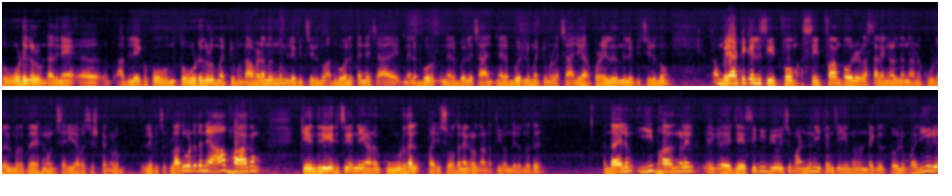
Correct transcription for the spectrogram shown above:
തോടുകളുണ്ട്. അതിനെ അതിലേക്ക് പോകുന്ന തോടുകളും മറ്റുമുണ്ട്. അവിടെ നിന്നും ലഭിച്ചിരുന്നു. അതുപോലെ തന്നെ നിലമ്പൂർ നിലമ്പൂരിലെ നിലമ്പൂരിലും മറ്റുമുള്ള ചാലിയാർ പുഴയിൽ നിന്ന് ലഭിച്ചിരുന്നു. Ambarattikkal seed farm seed farm പോലുള്ള സ്ഥലങ്ങളിൽ നിന്നാണ് കൂടുതൽ മൃതദേഹങ്ങളും ശരീരാവശിഷ്ടങ്ങളും ലഭിച്ചിട്ടുള്ളത്. അതുകൊണ്ട് തന്നെ ആ ഭാഗം കേന്ദ്രീകരിച്ച് തന്നെയാണ് കൂടുതൽ പരിശോധനകൾ നടത്തി വന്നിരുന്നത്. എന്തായാലും ഈ ഭാഗങ്ങളിൽ ജെ സി ബി ഉപയോഗിച്ച് മണ്ണ് നീക്കം ചെയ്യുന്നുണ്ടെങ്കിൽ പോലും വലിയൊരു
